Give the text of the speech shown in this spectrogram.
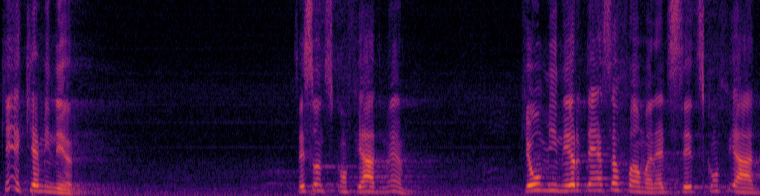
Quem aqui é mineiro? Vocês são desconfiados mesmo? Porque o mineiro tem essa fama, né, de ser desconfiado.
